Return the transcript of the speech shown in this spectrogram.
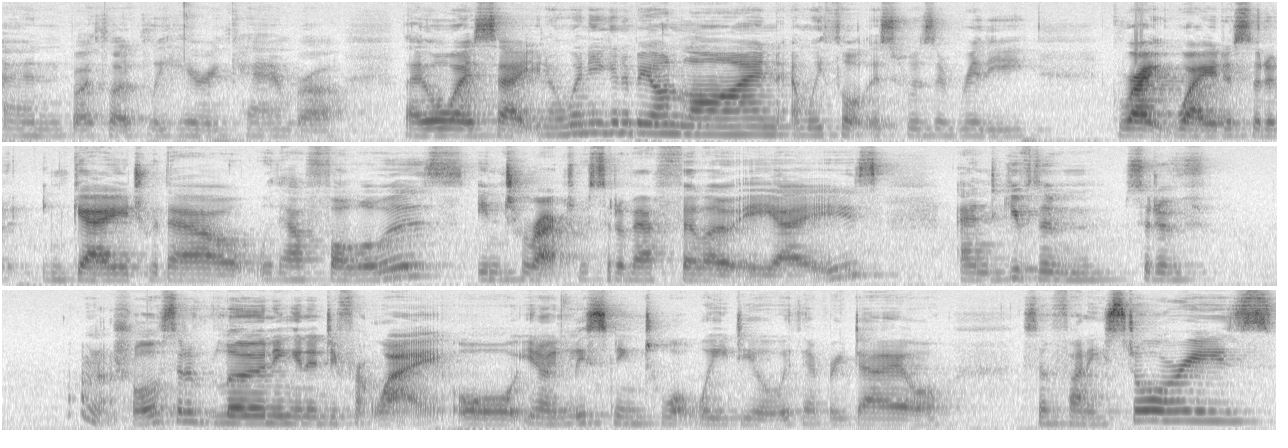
and both locally here in Canberra, they always say, you know, when are you going to be online? And we thought this was a really great way to sort of engage with our with our followers, interact with sort of our fellow EAs, and give them sort of I'm not sure, sort of learning in a different way, or you know, listening to what we deal with every day, or some funny stories.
